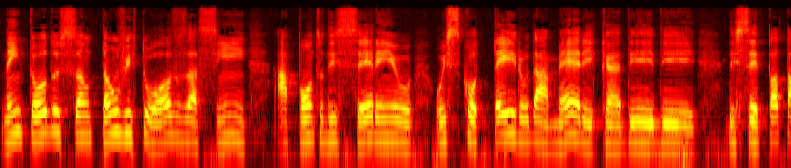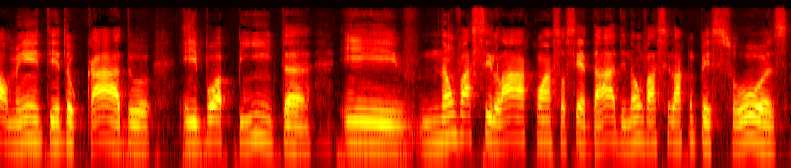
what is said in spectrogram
nem todos são tão virtuosos assim, a ponto de serem o, o escoteiro da América, de, de, de ser totalmente educado e boa pinta, e não vacilar com a sociedade, não vacilar com pessoas.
